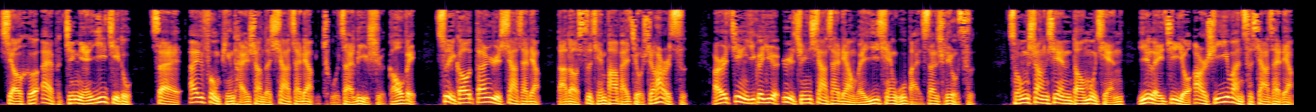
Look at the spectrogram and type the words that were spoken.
小禾 App 今年一季度在 iPhone 平台上的下载量处在历史高位，最高单日下载量达到四千八百九十二次，而近一个月日均下载量为一千五百三十六次。从上线到目前，已累计有二十一万次下载量。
